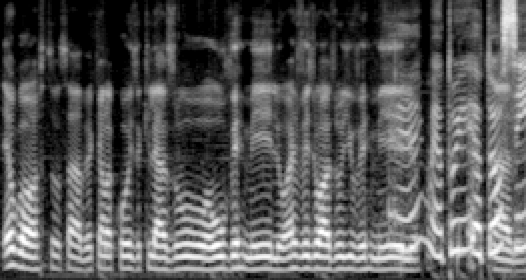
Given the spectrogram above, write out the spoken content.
Eu gosto, sabe? Aquela coisa, aquele azul ou vermelho, às vezes o azul e o vermelho. É, mas eu tô, eu tô Sabe? assim,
